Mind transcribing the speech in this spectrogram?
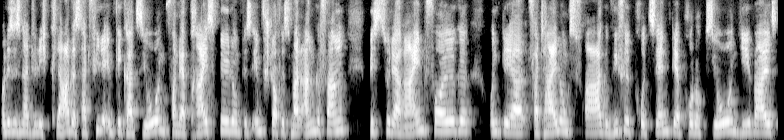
Und es ist natürlich klar, das hat viele Implikationen von der Preisbildung des Impfstoffes mal angefangen bis zu der Reihenfolge und der Verteilungsfrage, wie viel Prozent der Produktion jeweils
